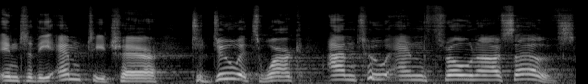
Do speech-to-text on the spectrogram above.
into the empty chair to do its work and to enthrone ourselves.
